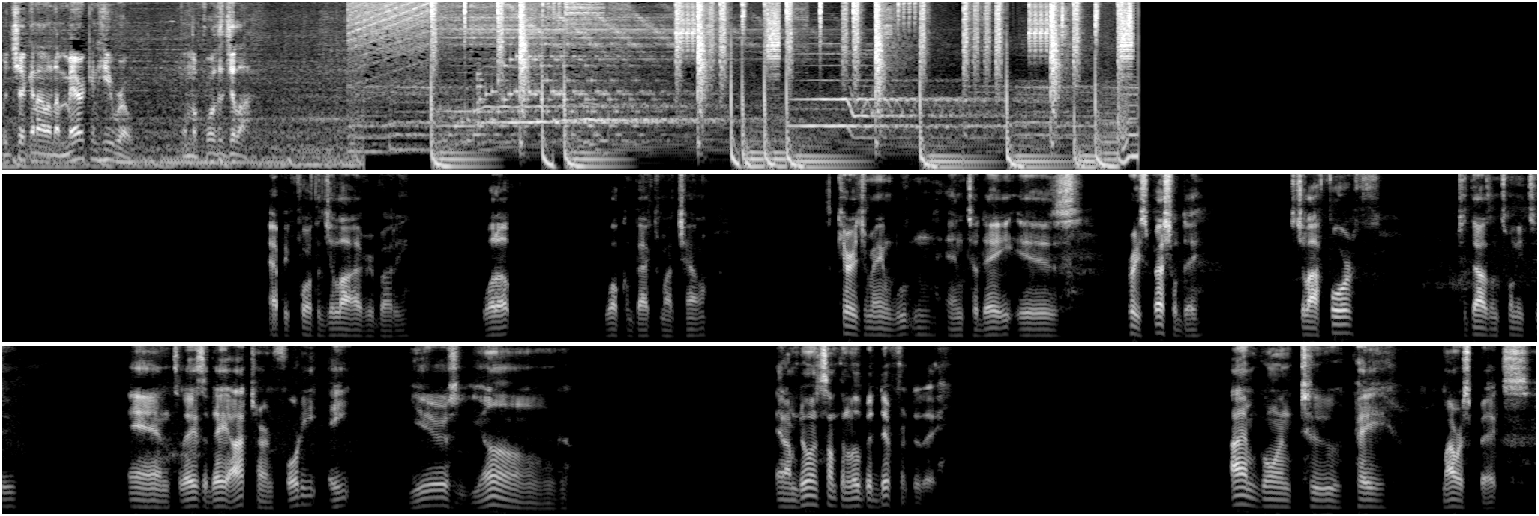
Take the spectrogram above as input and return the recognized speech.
We're checking out an American hero on the 4th of July. Happy 4th of July, everybody. What up? Welcome back to my channel. It's Kerry Jermaine Wooten, and today is a pretty special day. It's July 4th, 2022. And today's the day I turned 48 years young. And I'm doing something a little bit different today. I am going to pay my respects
